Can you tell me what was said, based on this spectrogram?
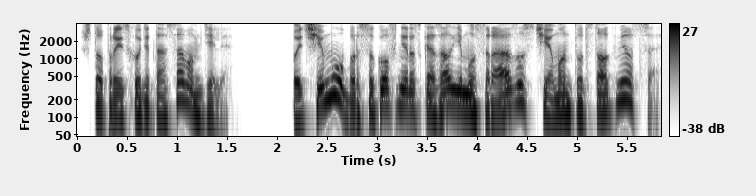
Что происходит на самом деле? Почему Барсуков не рассказал ему сразу, с чем он тут столкнется?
